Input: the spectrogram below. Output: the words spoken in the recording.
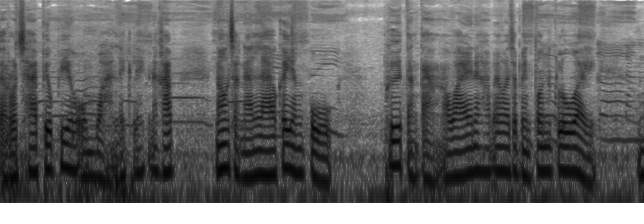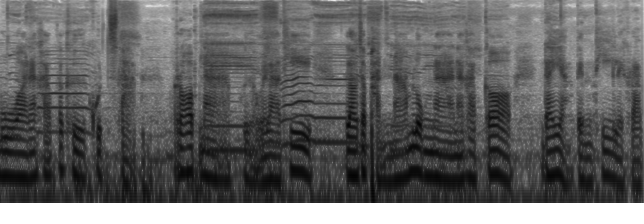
จะรสชาติเปรี้ยวๆอมหวานเล็กๆนะครับ นอกจากนั้นแล้วก็ยังปลูกพืชต่างๆ เอาไว้นะครับ ไม่ว่าจะเป็นต้นกล้วยบัวนะครับ ก็คือขุดสระรอบนาเผื่อเวลาที่ เราจะผันน้ำลงนานะครับ ก็ได้อย่างเต็มที่เลยครับ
